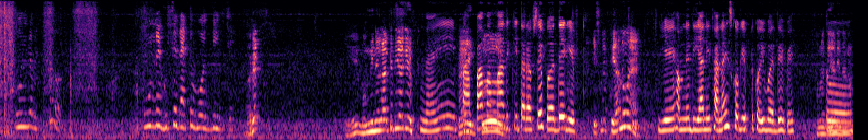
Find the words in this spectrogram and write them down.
फ़ोन के बच्चों फ़ोन गुस्से रहते बहुत दिन से अरे ये मम्मी ने ला के दिया गिफ्ट? नहीं पापा मम्मा की तरफ़ से बर्थडे गिफ्ट इसमें पियानो है? ये हमने दिया नहीं था ना इसको गिफ्ट कोई बर्थडे पे। हमने तो दिया नहीं था ना?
